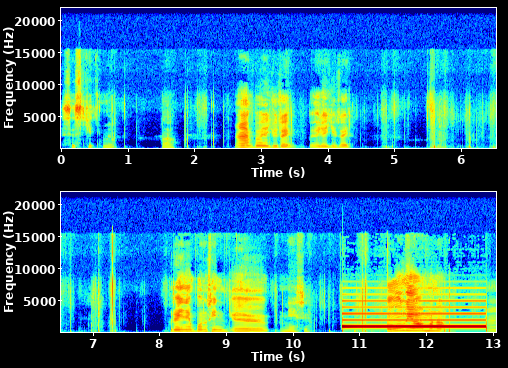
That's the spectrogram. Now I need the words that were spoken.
Ses gitmiyor. Ha. ha böyle güzel. Böyle güzel. Grey'nin bunu senin eee neyse. Ne oluyor amına? Hı.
